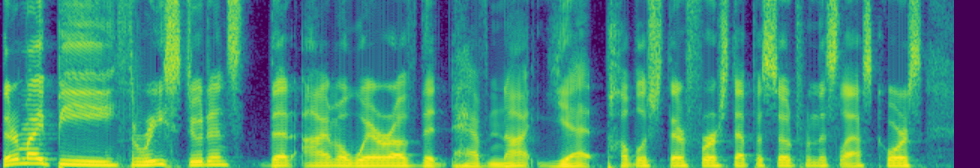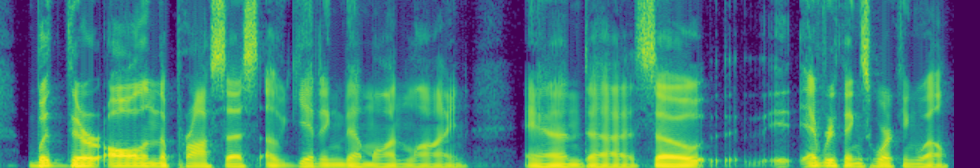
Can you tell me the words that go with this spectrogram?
There might be three students that I'm aware of that have not yet published their first episode from this last course, but they're all in the process of getting them online. And uh, so it, everything's working well.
